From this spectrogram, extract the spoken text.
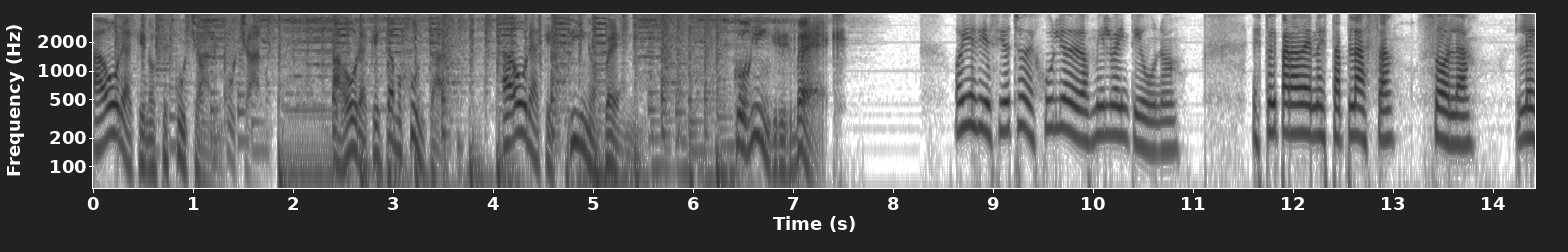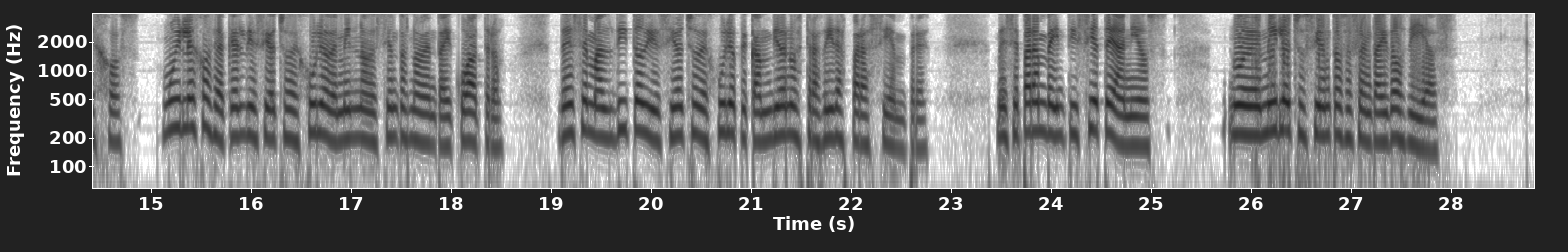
Ahora que nos escuchan. Ahora que estamos juntas. Ahora que sí nos ven. Con Ingrid Beck. Hoy es 18 de julio de 2021. Estoy parada en esta plaza, sola, lejos, muy lejos de aquel 18 de julio de 1994, de ese maldito 18 de julio que cambió nuestras vidas para siempre. Me separan 27 años, 9.862 días.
